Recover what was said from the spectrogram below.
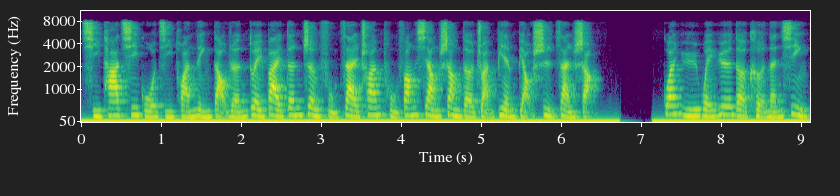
其他七国集团领导人对拜登政府在川普方向上的转变表示赞赏。关于违约的可能性，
